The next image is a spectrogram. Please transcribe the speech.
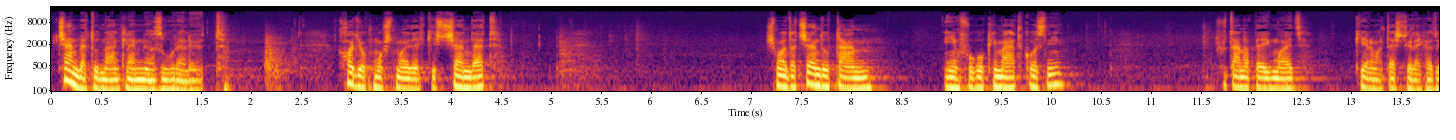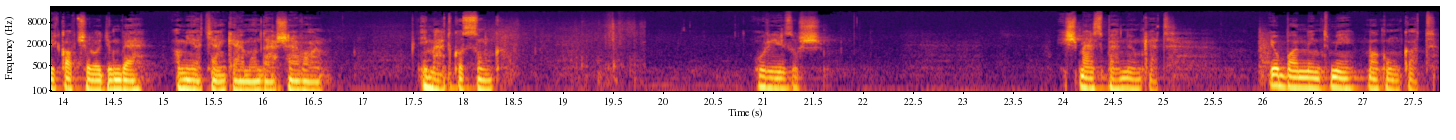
csendbe tudnánk lenni az Úr előtt. Hagyok most majd egy kis csendet, és majd a csend után én fogok imádkozni, és utána pedig majd kérem a testvéreket, hogy kapcsolódjunk be a mi atyánk elmondásával. Imádkozzunk. Úr Jézus, ismersz bennünket, jobban, mint mi magunkat,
